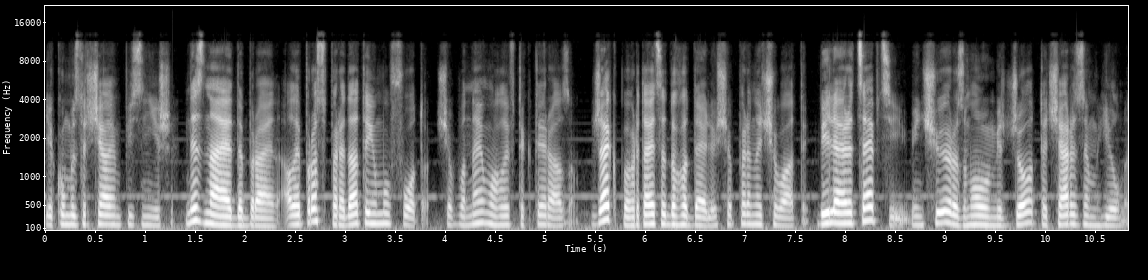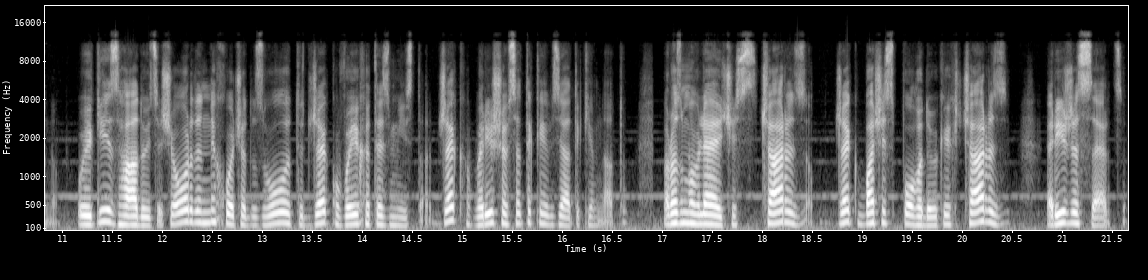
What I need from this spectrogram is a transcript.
яку ми зустрічаємо пізніше, не знає, де Брайан, але просить передати йому фото, щоб вони могли втекти разом. Джек повертається до годелю, щоб переночувати. Біля рецепції він чує розмову між Джо та Чарльзом Гілменом, у якій згадується, що Орден не хоче дозволити Джеку виїхати з міста. Джек вирішив все-таки взяти кімнату. Розмовляючи з Чарльзом, Джек бачить спогади, у яких Чарльз ріже серце.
